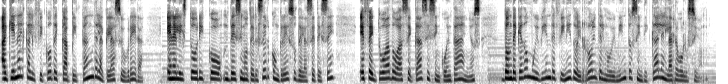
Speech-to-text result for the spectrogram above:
a quien él calificó de capitán de la clase obrera en el histórico decimotercer Congreso de la CTC, efectuado hace casi 50 años, donde quedó muy bien definido el rol del movimiento sindical en la revolución.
